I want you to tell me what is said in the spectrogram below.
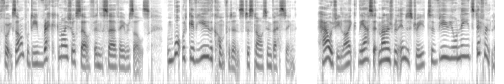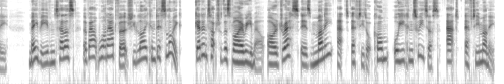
For example, do you recognise yourself in the survey results? What would give you the confidence to start investing? How would you like the asset management industry to view your needs differently? Maybe even tell us about what adverts you like and dislike. Get in touch with us via email. Our address is money at ft.com or you can tweet us at ftmoney.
